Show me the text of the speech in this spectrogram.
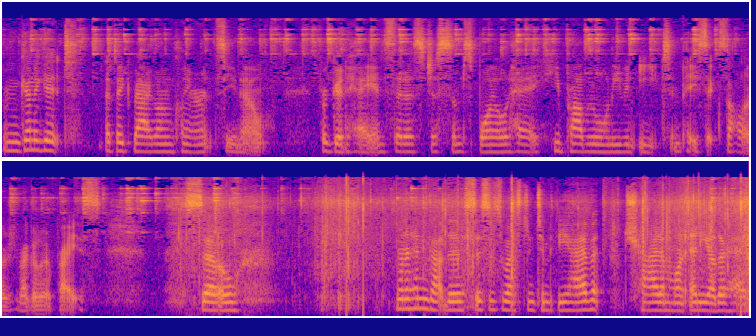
I'm going to get a big bag on clearance, you know, for good hay instead of just some spoiled hay. He probably won't even eat and pay $6 regular price. So, went ahead and got this. This is Western Timothy. I haven't tried them on any other hay.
